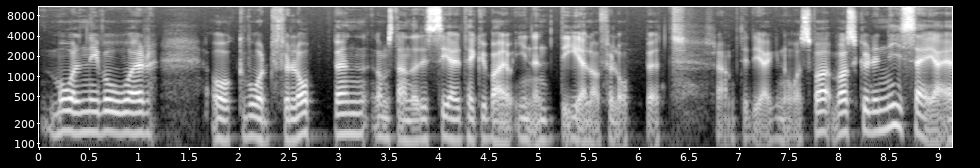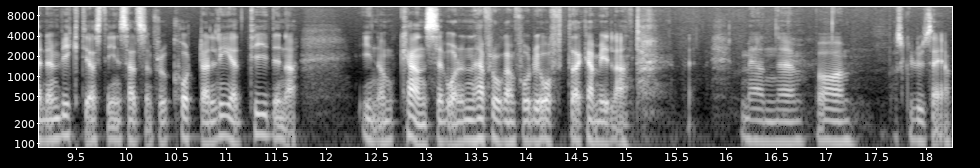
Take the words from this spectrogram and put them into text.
målnivåer. Och vårdförlopp förloppen, de standardiserade, täcker bara in en del av förloppet fram till diagnos. Vad, vad, skulle ni säga är den viktigaste insatsen för att korta ledtiderna inom cancervården? Den här frågan får du ofta Camilla. Men eh, vad, vad skulle du säga?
